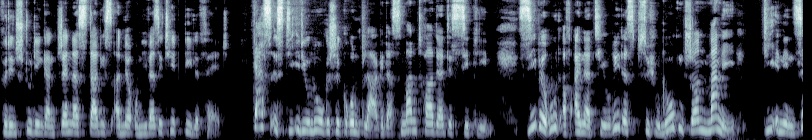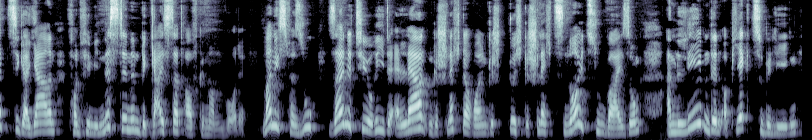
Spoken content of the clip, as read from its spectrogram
für den Studiengang Gender Studies an der Universität Bielefeld. Das ist die ideologische Grundlage, das Mantra der Disziplin. Sie beruht auf einer Theorie des Psychologen John Money, die in den 70er Jahren von Feministinnen begeistert aufgenommen wurde. Mannings Versuch, seine Theorie der erlernten Geschlechterrollen durch Geschlechtsneuzuweisung am lebenden Objekt zu belegen,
